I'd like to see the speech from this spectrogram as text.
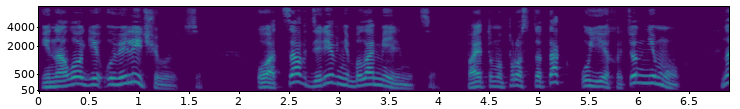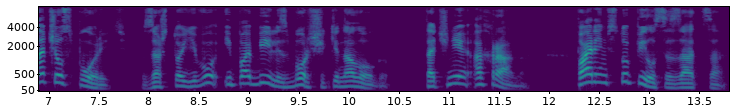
и налоги увеличиваются. У отца в деревне была мельница, поэтому просто так уехать он не мог. Начал спорить, за что его и побили сборщики налогов, точнее охрана. Парень вступился за отца,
